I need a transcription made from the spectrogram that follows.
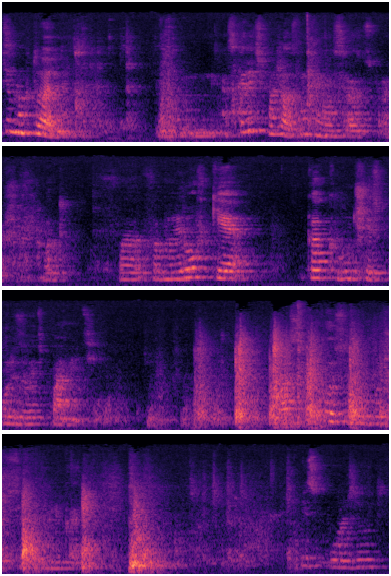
тема актуальна. М, Скажите, пожалуйста, можно я вас сразу спрошу? Вот в формулировке «как лучше использовать память» вас какое слово больше всего привлекает? Использовать.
